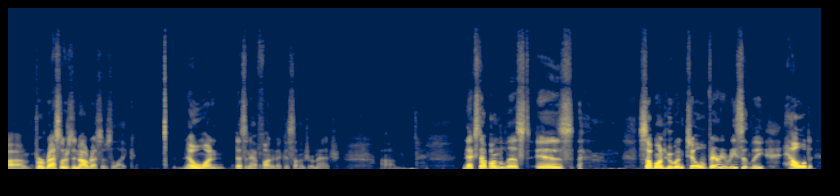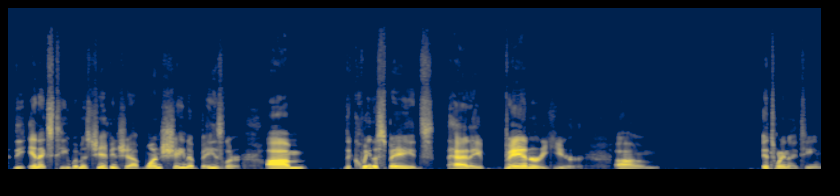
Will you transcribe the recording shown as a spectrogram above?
um, for wrestlers and non-wrestlers alike. No one doesn't have fun at a Cassandro match. Um, next up on the list is someone who, until very recently, held the NXT Women's Championship, one Shayna Baszler. Um, the Queen of Spades had a banner year um, in 2019.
